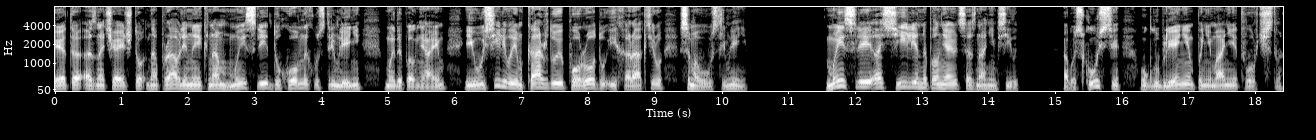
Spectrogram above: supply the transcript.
Это означает, что направленные к нам мысли духовных устремлений мы дополняем и усиливаем каждую по роду и характеру самого устремления. Мысли о силе наполняют сознанием силы, об искусстве — углублением понимания творчества,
